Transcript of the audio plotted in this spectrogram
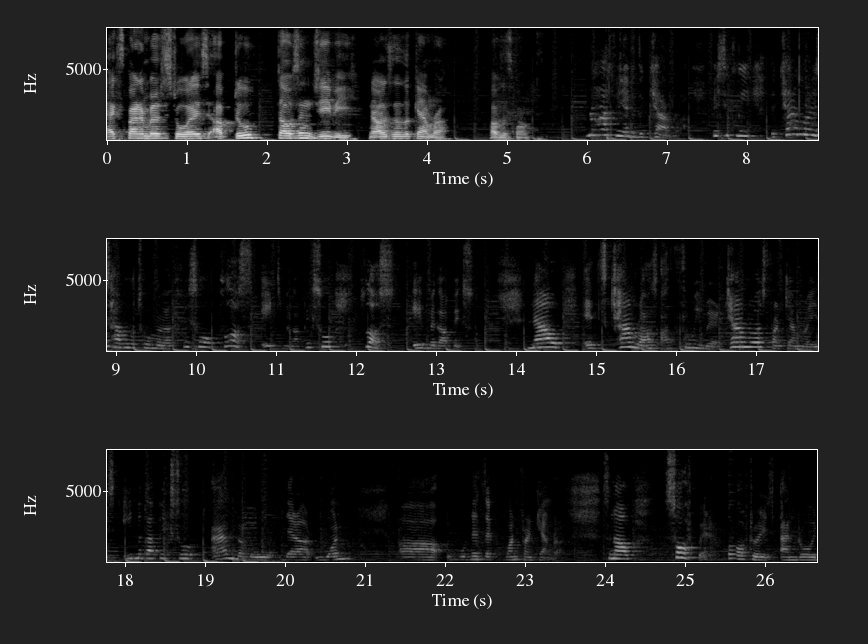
expandable storage up to 1000 GB. Now this is the camera of this one. Now as we enter the camera, basically the camera is having a 12 megapixel plus 8 megapixel plus 8 megapixel. Now its cameras are three rear cameras. Front camera is 8 megapixel and number one, there are one uh, there's like one front camera. So now software. Software is Android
